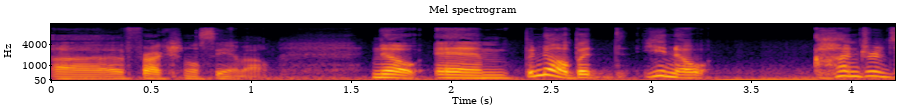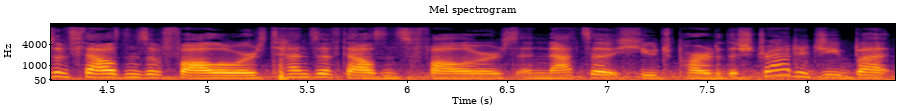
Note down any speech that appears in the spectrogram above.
uh, fractional CMO. No, um, but no, but you know, hundreds of thousands of followers, tens of thousands of followers, and that's a huge part of the strategy. But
